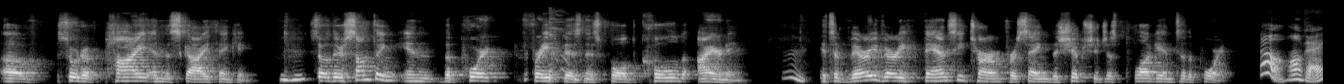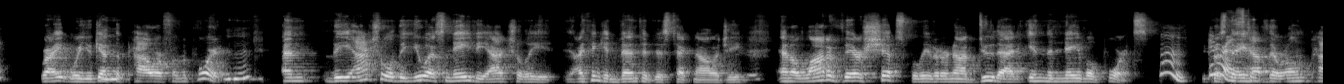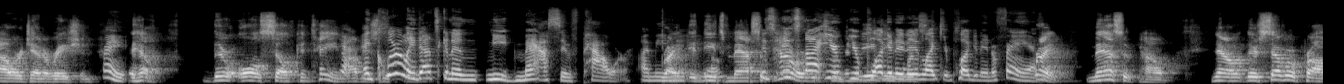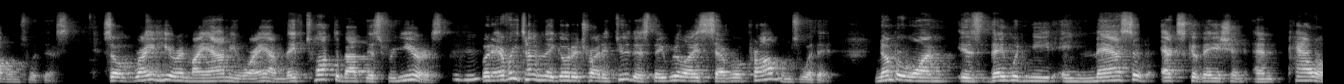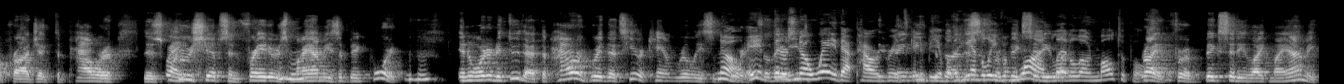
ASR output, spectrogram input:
of sort of pie in the sky thinking. Mhm. So there's something in the port freight business called cold ironing. Hmm. It's a very, very fancy term for saying the ship should just plug into the port, Oh, okay. right? Where you get the power from the port. Mhm. And the actual, the US Navy actually, I think, invented this technology. Mm-hmm. And a lot of their ships, believe it or not, do that in the naval ports Hmm, because they have their own power generation. Right. They have, they're all self contained. Yeah, and clearly that's going to need massive power. I mean, right. It know, needs massive It's, power. it's not you're, you're plugging it in like you're plugging in a fan. Right. Massive power. Now, there's several problems with this. So, right here in Miami, where I am, they've talked about this for years. Mhm. But every time they go to try to do this, they realize several problems with it. Number one is they would need a massive excavation and power project to power this Right. cruise ships and freighters. Mhm. Miami's a big port. Mhm. In order to do that, the power grid that's here can't really support No, it. So there's need no way that power grid's going to be able to and this is handle even one, city let alone multiple. Right, for a big city like Miami.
